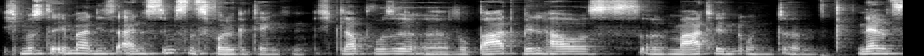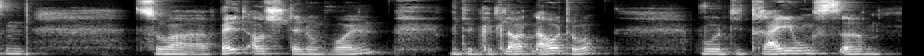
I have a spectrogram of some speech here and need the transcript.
Ich musste immer an diese eine Simpsons-Folge denken. Ich glaube, wo äh, wo Bart, Milhouse, äh, Martin und ähm, Nelson zur Weltausstellung wollen mit dem geklauten Auto, wo die drei Jungs ähm,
